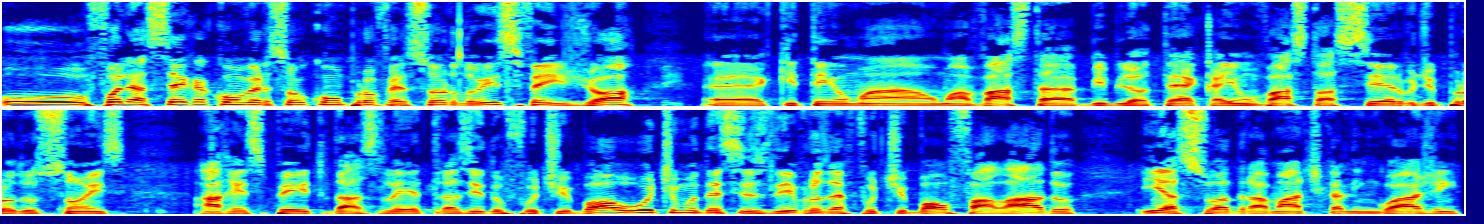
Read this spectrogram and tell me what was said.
O Folha Seca conversou com o professor Luiz Feijó, é, que tem uma, uma vasta biblioteca e um vasto acervo de produções a respeito das letras e do futebol. O último desses livros é Futebol Falado e a sua dramática linguagem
